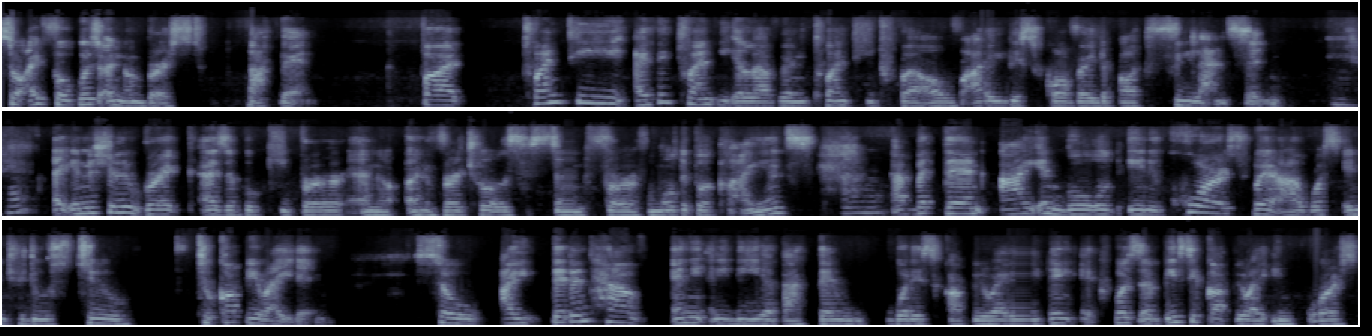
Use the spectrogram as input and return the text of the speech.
so I focused on numbers back then. But 20, I think 2011, 2012, I discovered about freelancing. Mm-hmm. I initially worked as a bookkeeper and a, and a virtual assistant for multiple clients. Mm-hmm. Uh, but then I enrolled in a course where I was introduced to, to copywriting. So I didn't have any idea back then what is copywriting. It was a basic copywriting course.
